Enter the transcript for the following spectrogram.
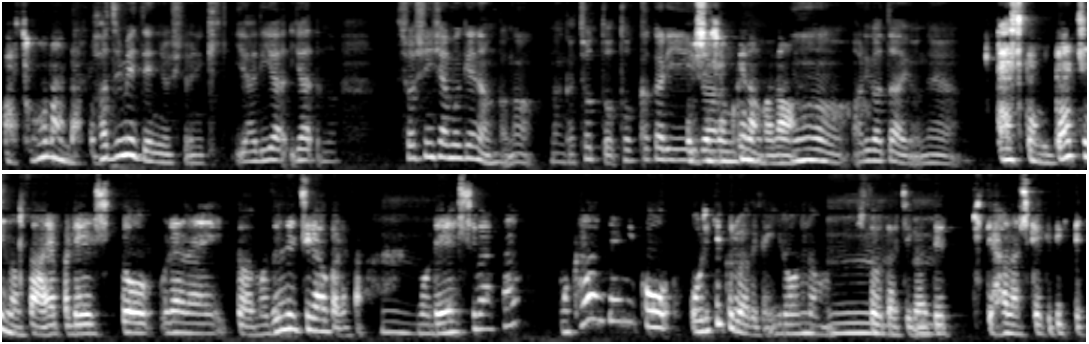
あそうなんだと。初めての人にやりややあの初心者向けなんかな？なんかちょっと取っかかり初心者向けなんかな、うんありがたいよね。確かにガチのさ、やっぱ霊視と占いとはもう全然違うからさ、うん。もう霊視はさ、もう完全にこう降りてくるわけじゃん。いろんな人たちが出てきて話しかけてきて、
